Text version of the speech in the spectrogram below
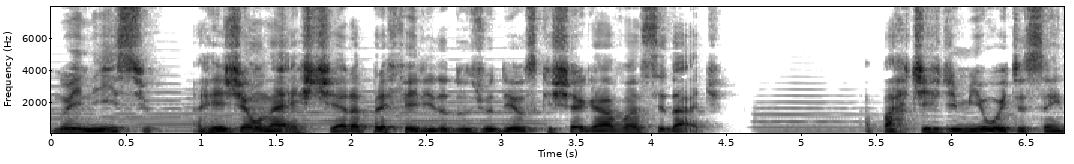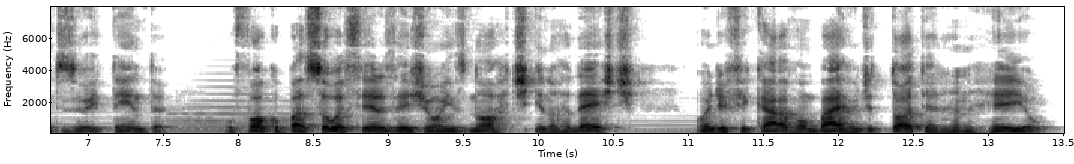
no início, a região leste era preferida dos judeus que chegavam à cidade. A partir de 1880, o foco passou a ser as regiões norte e nordeste, onde ficava o bairro de Tottenham Hale,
